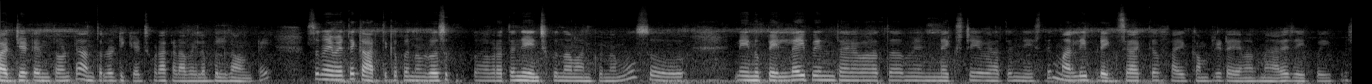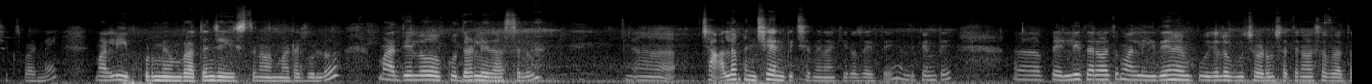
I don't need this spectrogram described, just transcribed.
బడ్జెట్ ఎంత ఉంటే అంతలో టికెట్స్ కూడా అక్కడ అవైలబుల్గా ఉంటాయి. సో మేమైతే కార్తీక పూర్ణం రోజు వ్రతం చేయించుకుందాం అనుకున్నాము. సో నేను పెళ్ళి అయిపోయిన తర్వాత మేము నెక్స్ట్ డే వ్రతం చేస్తే మళ్ళీ ఇప్పుడు ఎగ్జాక్ట్గా ఫైవ్ కంప్లీట్ అయ్యాను. మ్యారేజ్ అయిపోయి ఇప్పుడు సిక్స్ పడినాయి. మళ్ళీ ఇప్పుడు మేము వ్రతం చేయిస్తున్నాం అనమాట గుళ్ళో. మధ్యలో కుదరలేదు అసలు. చాలా మంచిగా అనిపించింది నాకు ఈరోజు అయితే ఎందుకంటే పెళ్ళి తర్వాత మళ్ళీ ఇదే మేము పూజలో కూర్చోవడం సత్యనారాయణ వ్రత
